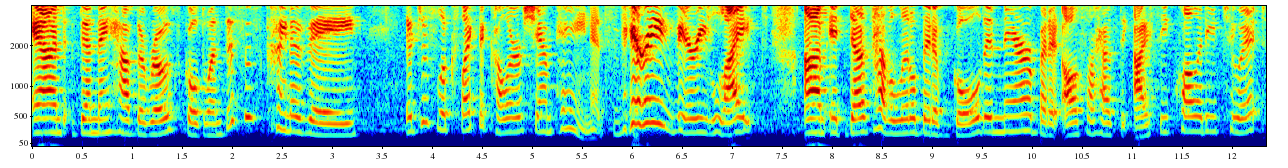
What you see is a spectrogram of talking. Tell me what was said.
And then they have the Rose Gold one. This is kind of a it just looks like the color of champagne. It's very very light. Um, it does have a little bit of gold in there but it also has the icy quality to it.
